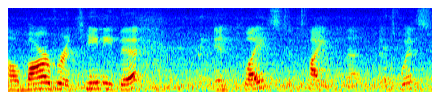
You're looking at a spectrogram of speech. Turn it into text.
I'll marver a teeny bit in place to tighten the, the twist.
